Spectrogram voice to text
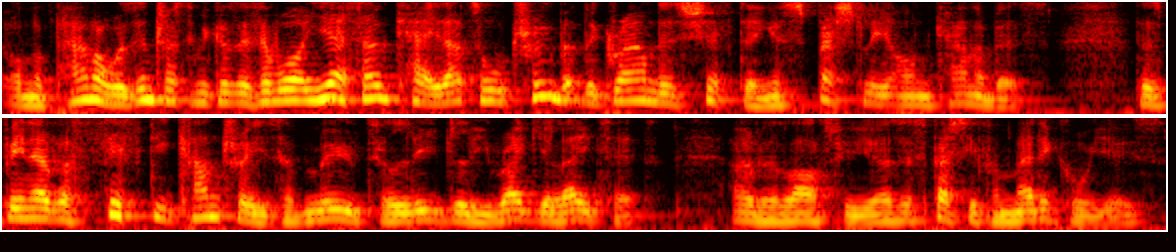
on the panel was interesting because they said, well, yes, okay, that's all true, but the ground is shifting, especially on cannabis. There's been over 50 countries have moved to legally regulate it over the last few years, especially for medical use.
